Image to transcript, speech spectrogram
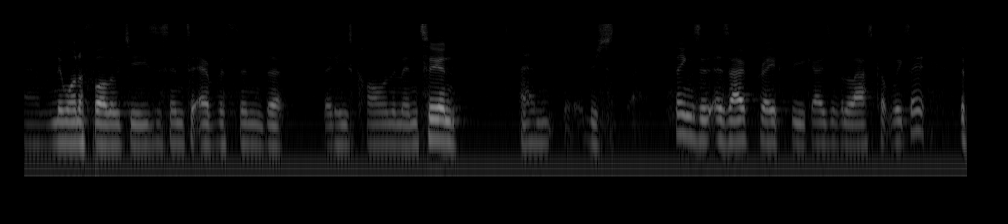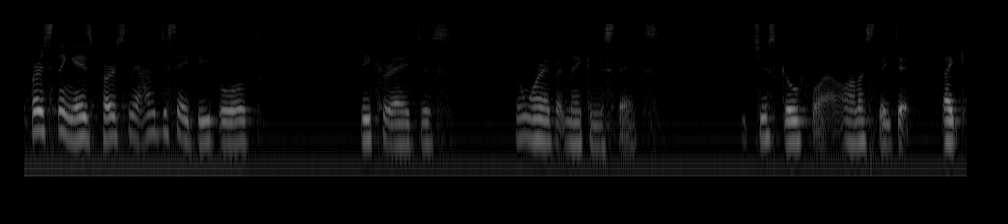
Um, they want to follow Jesus into everything that, that He's calling them into. And um, there's things as I've prayed for you guys over the last couple weeks. I, the first thing is, personally, I would just say be bold, be courageous, don't worry about making mistakes just go for it, honestly. Like,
